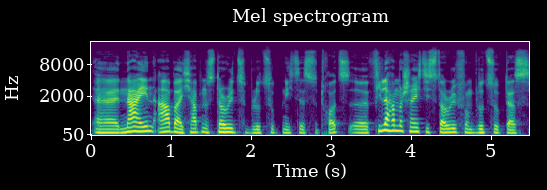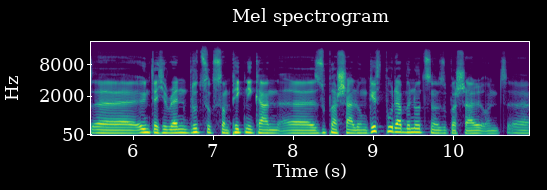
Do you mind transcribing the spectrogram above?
Äh, nein, aber ich habe eine Story zu Blutzug nichtsdestotrotz. Äh, viele haben wahrscheinlich die Story von Blutzug, dass äh, irgendwelche random Blutzugs von Picknickern äh, Superschall und Giftpuder benutzen oder Superschall und äh,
